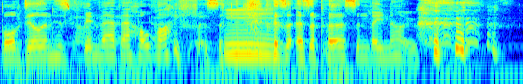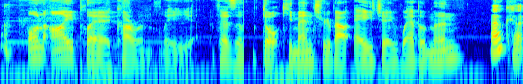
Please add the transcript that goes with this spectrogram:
Bob Dylan has been there their whole life as, mm. as, as a person they know. On iPlayer currently, there's a documentary about AJ Weberman. Okay.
